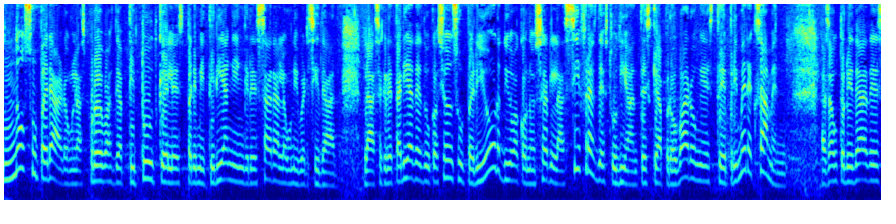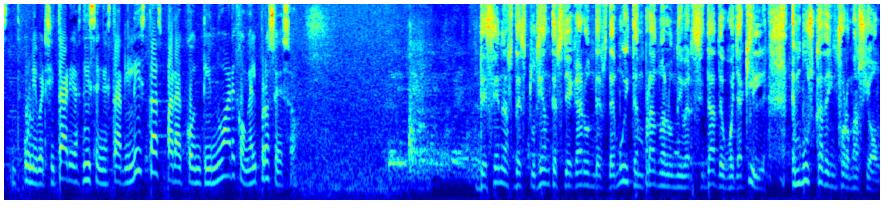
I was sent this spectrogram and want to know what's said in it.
no superaron las pruebas de aptitud que les permitirían ingresar a la universidad. La Secretaría de Educación Superior dio a conocer las cifras de estudiantes que aprobaron este primer examen. Las autoridades universitarias dicen estar listas para continuar con el proceso. Decenas de estudiantes llegaron desde muy temprano a la Universidad de Guayaquil en busca de información.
